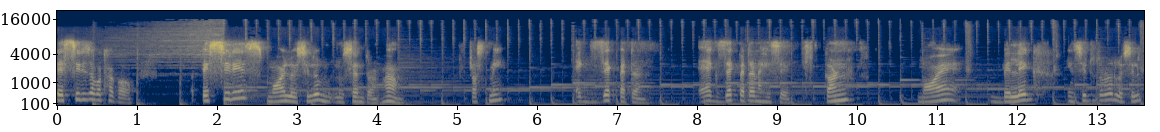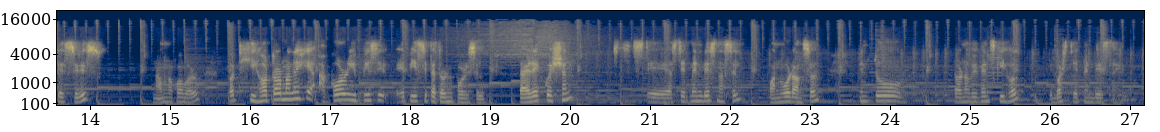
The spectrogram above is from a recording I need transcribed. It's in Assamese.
টেষ্ট চিৰিজৰ কথা কওঁ। টেষ্ট চিৰিজ মই লৈছিলোঁ লুচেণ্টৰ হা। Trust me exact pattern exact pattern আহিছে। কাৰণ মই বেলেগ ইনষ্টিটিউটৰো লৈছিলোঁ টেষ্ট চিৰিজ নাম নকওঁ বাৰু। বাট সিহঁতৰ মানে সেই আগৰ U P S C A P S C pattern পঢ়িছিল ডাইৰেক্ট কুৱেশ্যন ষ্টেটমেণ্ট বেছ নাছিল ওৱান ৱৰ্ড আনচাৰ কিন্তু টাৰ্ণ অফ ইভেণ্টছ কি হ'ল? এইবাৰ ষ্টেটমেণ্ট বেছ আহিল।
